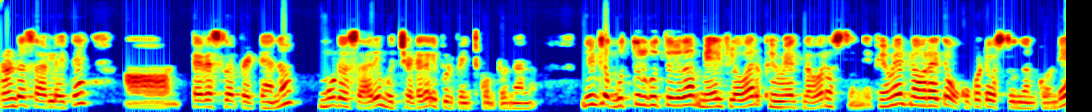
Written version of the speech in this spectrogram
రెండోసార్లు అయితే టెరెస్లో టెర్రస్లో పెట్టాను. మూడోసారి ముచ్చటగా ఇప్పుడు పెంచుకుంటున్నాను. దీంట్లో గుత్తులు గుత్తులుగా మేల్ ఫ్లవర్ ఫిమేల్ ఫ్లవర్ వస్తుంది. ఫిమేల్ ఫ్లవర్ అయితే ఒక్కొక్కటి వస్తుంది అనుకోండి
